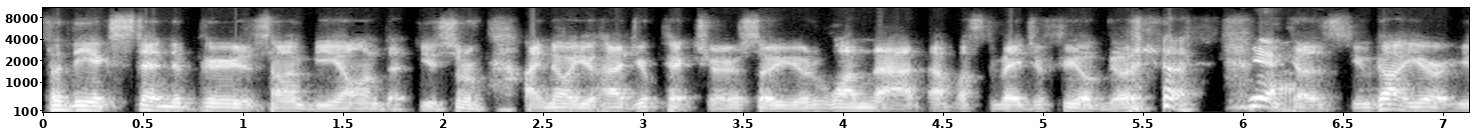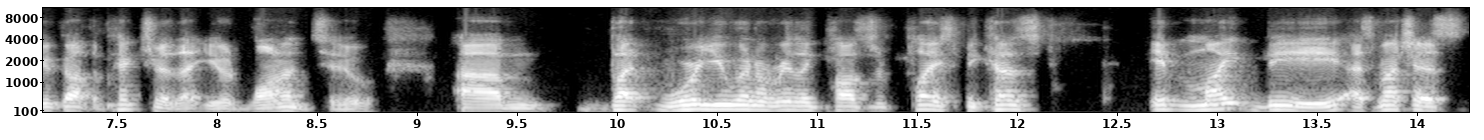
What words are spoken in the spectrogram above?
for the extended period of time beyond it you sort of i know you had your picture so you had won that. That must have made you feel good yeah. because you got your you got the picture that you had wanted to. Um, but were you in a really positive place? Because it might be as much as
